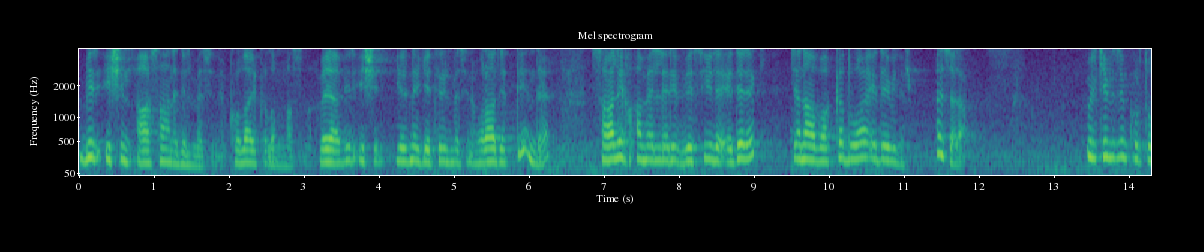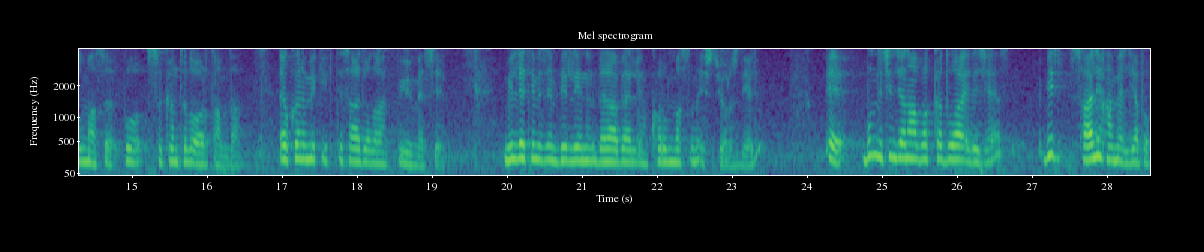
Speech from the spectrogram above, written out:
bir işin asan edilmesini, kolay kılınmasını veya bir işin yerine getirilmesini murad ettiğinde salih amelleri vesile ederek Cenab-ı Hakk'a dua edebilir. Mesela ülkemizin kurtulması bu sıkıntılı ortamdan, ekonomik iktisadi olarak büyümesi, milletimizin birliğinin, beraberliğinin korunmasını istiyoruz diyelim. E, bunun için Cenab-ı Hakk'a dua edeceğiz. Bir salih amel yapıp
